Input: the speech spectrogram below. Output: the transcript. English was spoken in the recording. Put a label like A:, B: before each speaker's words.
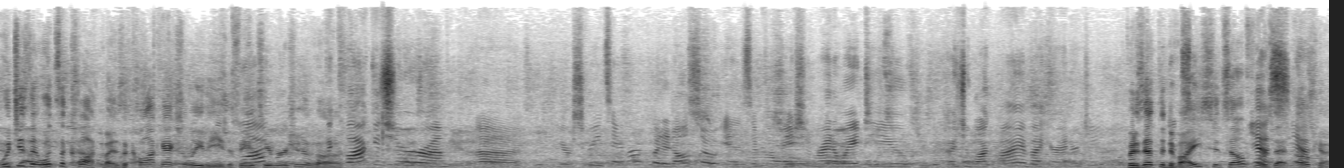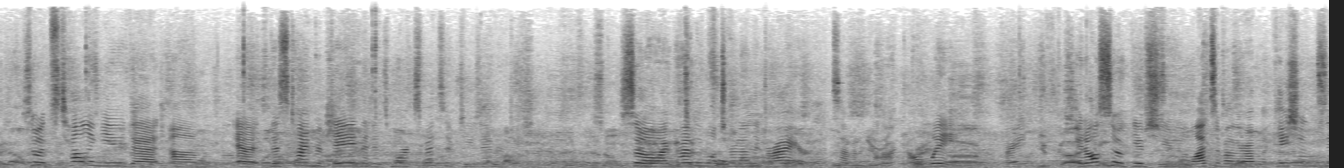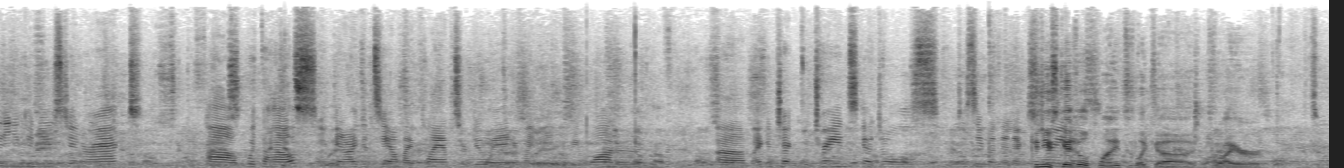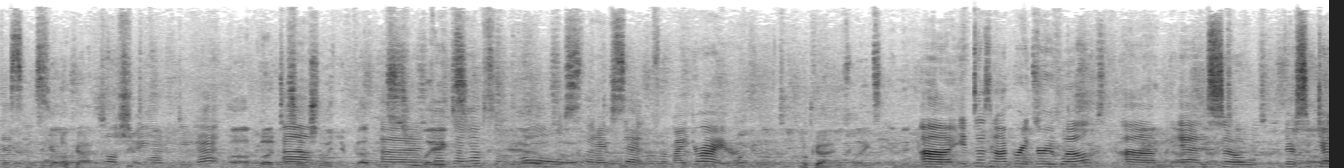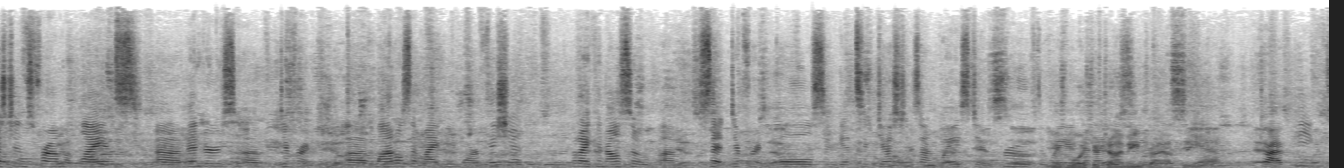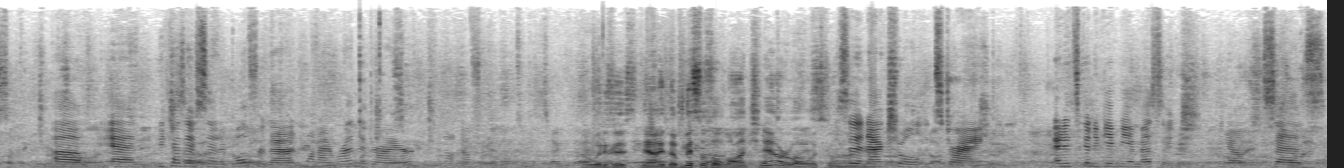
A: Which is the what's the clock? But is the clock actually the, the fancier
B: Clock-
A: version of a?
B: The
A: a?
B: clock is your um, uh, your screensaver, but it also is information right away to you as you walk by about your energy.
A: But is that the device itself, or is that
B: yeah.
A: okay?
B: So it's telling you that um, at this time of day that it's more expensive to use energy. So I probably won't turn on the dryer at seven o'clock. I'll wait, right? It also gives you lots of other applications that you can use to interact uh, with the house. I mean, I can see how my plants are doing, if I need to be watered. Um, I can check the train schedules to see when the next.
A: Can you
B: train
A: schedule appliances like a dryer?
B: That's what this is.
A: Okay.
B: So I'll show you how to do that.
C: Uh, but essentially, you've got these
B: Uh,
C: two
B: in
C: legs,
B: fact, I have some goals that I've set for my dryer.
A: Okay.
C: legs, and then you
B: Uh, it doesn't operate very well, um, and so there's suggestions from appliance uh, vendors of different uh, models that might be more efficient. But I can also um, set different goals and get suggestions on ways to improve the way
A: Use moisture
B: that I use-
A: timing, dry out.
B: Yeah, dry peak. Um, and because I set a goal for that, when I run the dryer, I don't know if
A: Oh, what is this? Now the missiles will launch now, or what? What's going
B: It's
A: on?
B: It's an
A: here?
B: actual, it's drying. And it's going to give me a message. You know, it says,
